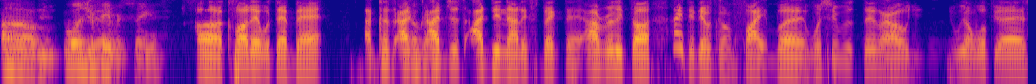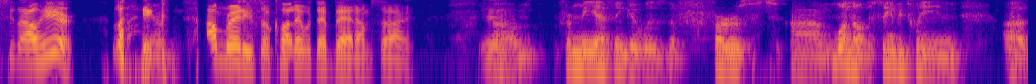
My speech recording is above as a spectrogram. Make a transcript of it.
Um, what was your Yeah. favorite scene? uh Claudette with that bat. Because I, Okay. I just I did not expect that. I really thought I didn't think they was gonna fight, but when she was they was like, oh, we gonna whoop your ass. She's like, oh here, like Yeah. I'm ready. So Claudette with that bat. I'm sorry. Yeah. Um, for me, I think it was the first. Um, well, no, the scene between uh,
